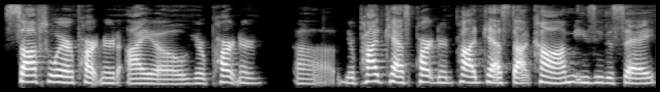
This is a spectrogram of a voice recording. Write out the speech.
software partnered IO, your partnered uh, your podcast partnered podcast.com, easy to say.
